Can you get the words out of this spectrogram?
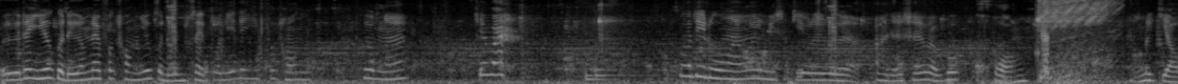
เออได้เยอะกว่าเดิมได้ฟักทองเยอะกว่าเดิมใส่ตัวนี้ได้ฟักทองเพิ่มนะ ใช่ปะก็ที่ดูมาไม่มีสกิลเลยเลยอะอาจจะใช้แบบพวกของไม่เกี่ยว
